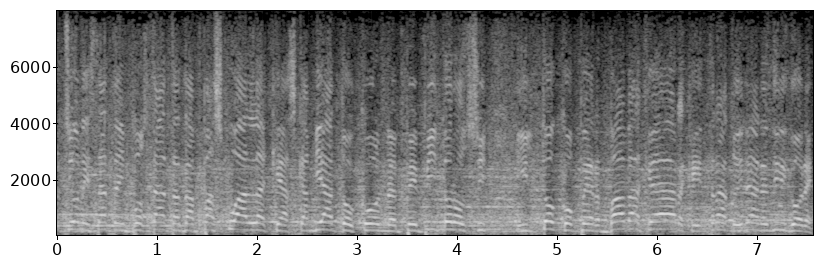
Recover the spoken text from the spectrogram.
l'azione è stata impostata da Pasquale che ha scambiato con Pepito Rossi. Il tocco per Babacar che è entrato in area di rigore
